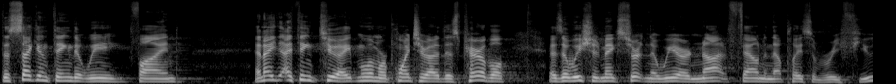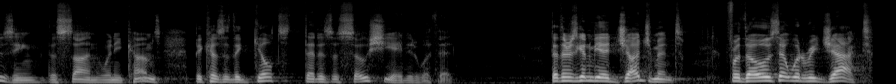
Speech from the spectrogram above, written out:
The second thing that we find, and I, I think too, I, one more point here out of this parable, is that we should make certain that we are not found in that place of refusing the Son when He comes because of the guilt that is associated with it. That there's going to be a judgment for those that would reject.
